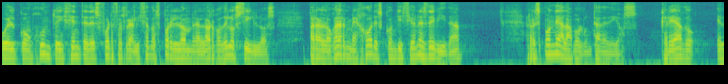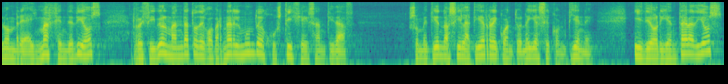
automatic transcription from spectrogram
o el conjunto ingente de esfuerzos realizados por el hombre a lo largo de los siglos para lograr mejores condiciones de vida, responde a la voluntad de Dios. Creado el hombre a imagen de Dios, recibió el mandato de gobernar el mundo en justicia y santidad, sometiendo así la tierra y cuanto en ella se contiene, y de orientar a Dios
